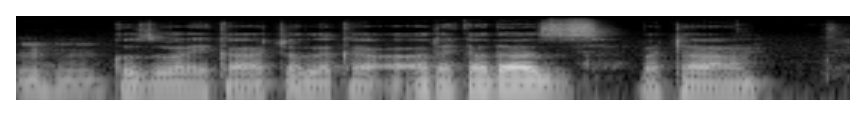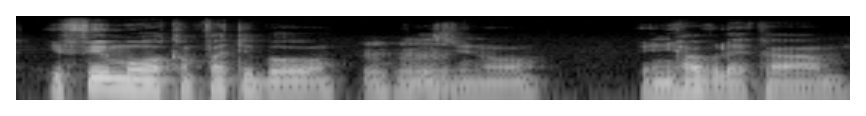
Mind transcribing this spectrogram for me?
Mm-hmm. because we're like uh, ch- like uh, like others, but um, you feel more comfortable because you know when you have like um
